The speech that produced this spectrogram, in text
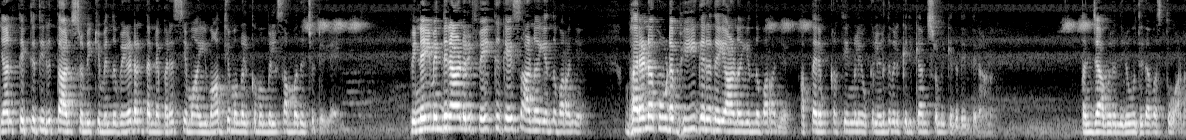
ഞാൻ തെറ്റ് തിരുത്താൻ ശ്രമിക്കുമെന്ന് വേടൻ തന്റെ പരസ്യമായി മാധ്യമങ്ങൾക്ക് മുമ്പിൽ സമ്മതിച്ചിട്ടില്ലേ? പിന്നെയും എന്തിനാണ് ഒരു ഫേക്ക് കേസാണ് എന്ന് പറഞ്ഞ് ഭരണകൂട ഭീകരതയാണ് എന്ന് പറഞ്ഞ് അത്തരം കൃത്യങ്ങളെയൊക്കെ ലളിതവൽക്കരിക്കാൻ ശ്രമിക്കുന്നത് എന്തിനാണ്? കഞ്ചാവ് ഒരു നിരോധിത വസ്തുവാണ്.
